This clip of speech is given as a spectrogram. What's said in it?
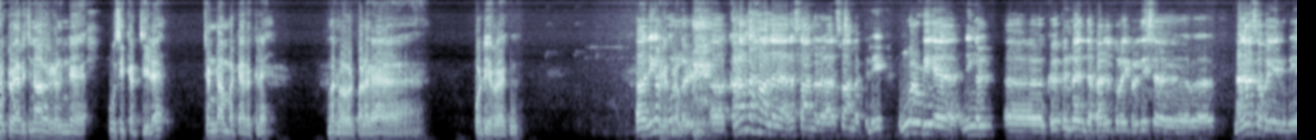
டாக்டர் அர்ஜுனா அவர்களின் ஊசி கட்சியில இரண்டாம் வட்டாரத்துல வேட்பாளரை போட்டியிடுறதுக்கு நீங்கள். கூறுங்கள் கடந்த கால அரசாங்க அரசாங்கத்திலே உங்களுடைய நீங்கள் கேட்கின்ற இந்த பருத்துறை பிரதேச நகரசபையினுடைய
